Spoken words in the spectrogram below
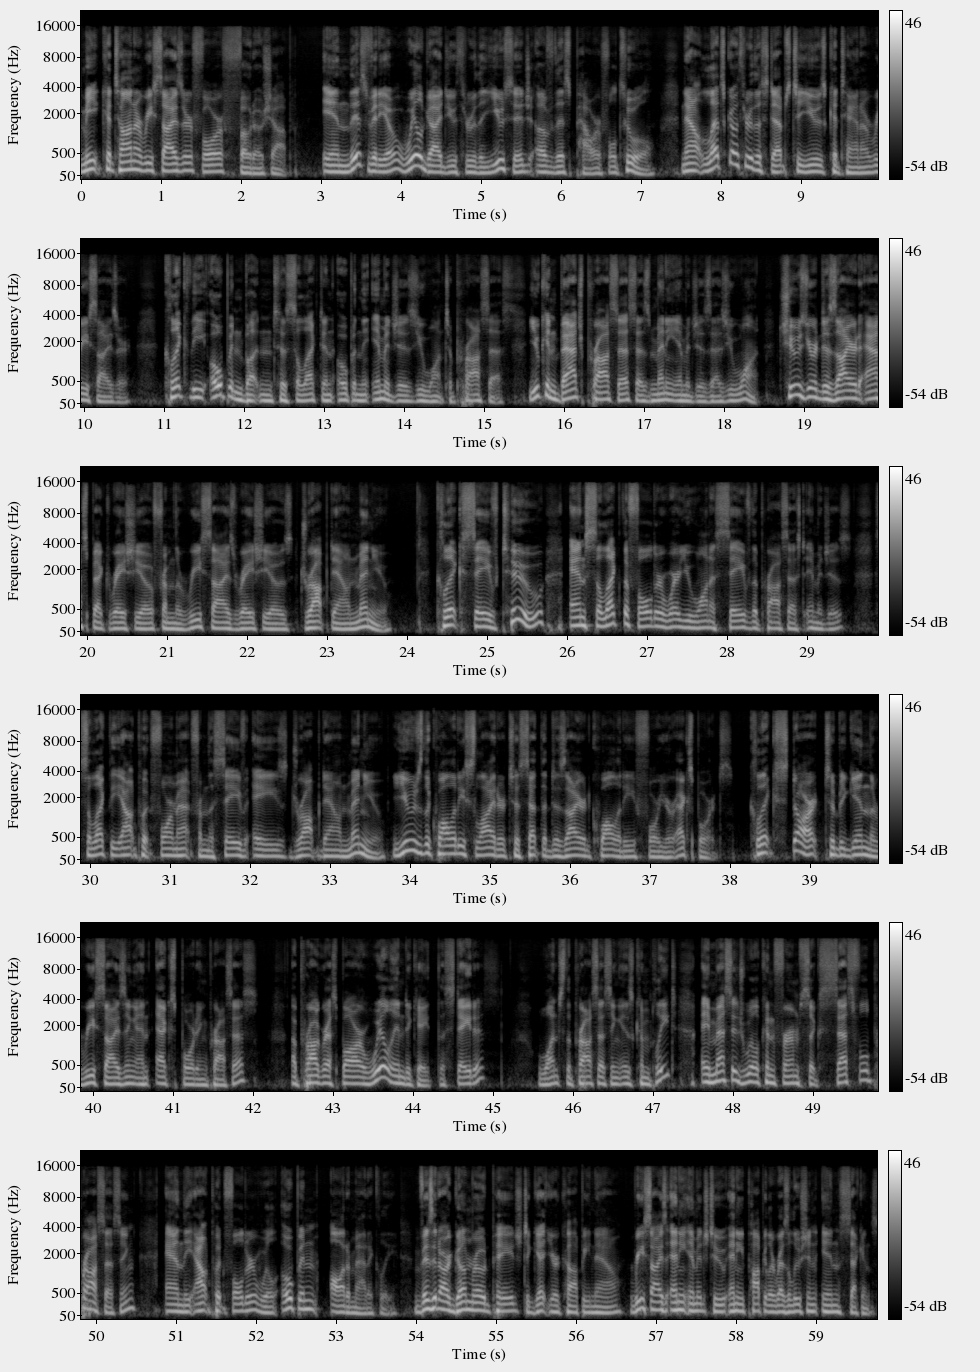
Meet Catana Resizer for Photoshop. In this video, we'll guide you through the usage of this powerful tool. Now, let's go through the steps to use Catana Resizer. Click the Open button to select and open the images you want to process. You can batch process as many images as you want. Choose your desired aspect ratio from the Resize Ratios drop-down menu. Click Save To and select the folder where you want to save the processed images. Select the output format from the Save As drop-down menu. Use the quality slider to set the desired quality for your exports. Click Start to begin the resizing and exporting process. A progress bar will indicate the status. Once the processing is complete, a message will confirm successful processing and the output folder will open automatically. Visit our Gumroad page to get your copy now. Resize any image to any popular resolution in seconds.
